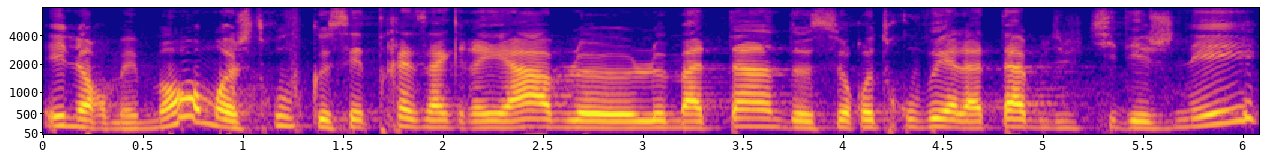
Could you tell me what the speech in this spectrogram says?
Énormément. Moi, je trouve que c'est très agréable euh, le matin de se retrouver à la table du petit déjeuner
